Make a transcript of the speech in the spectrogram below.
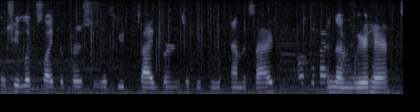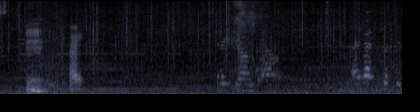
So she looks like the person with huge sideburns if you can look on the side, and then weird hair. Hmm. Right. I got cookies.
